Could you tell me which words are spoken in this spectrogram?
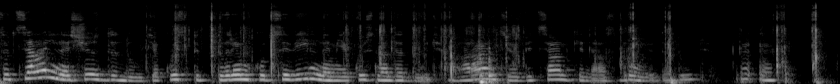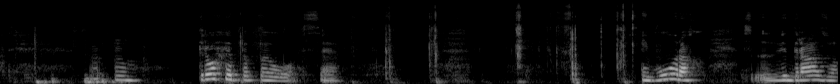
Соціальне щось дадуть, якусь підтримку цивільним, якусь нададуть. Гарантії, обіцянки, да, зброю дадуть. М-м. М-м. Трохи ППО, все. І ворог відразу,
